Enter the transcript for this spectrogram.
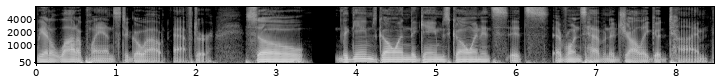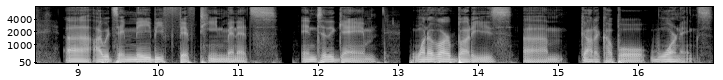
we had a lot of plans to go out after. So the game's going, the game's going. It's it's everyone's having a jolly good time. Uh, I would say maybe 15 minutes into the game, one of our buddies um, got a couple warnings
